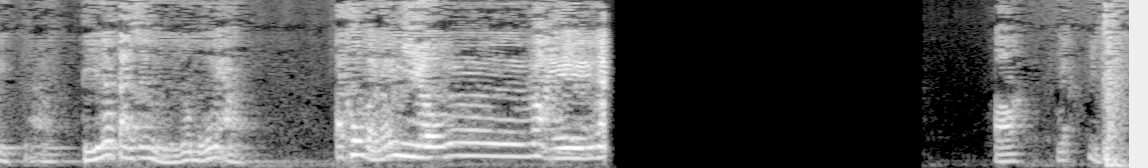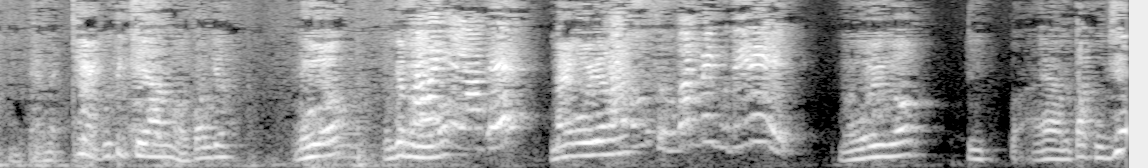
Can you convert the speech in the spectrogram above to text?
Thì à, tí nữa tao sẽ gửi cho bố mẹ. Tao không phải nói nhiều loại này hả mẹ mẹ mẹ có thích không hả con chưa? Mày hứa con kia mày thế? Mày ngồi yên á đi. Mày ngồi yên nữa thì à, tao cũng giết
